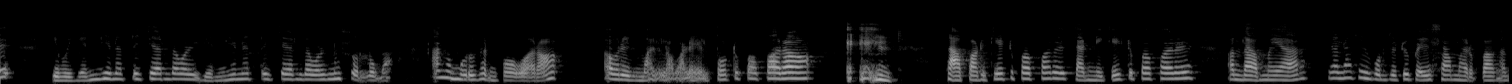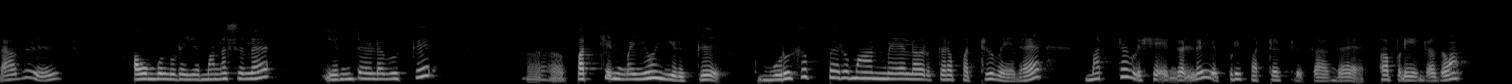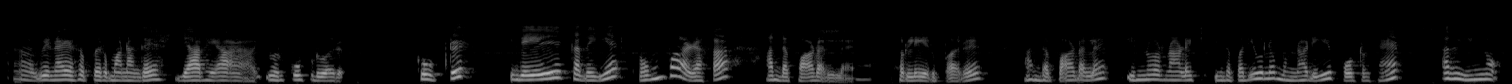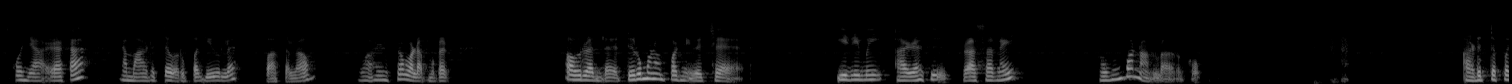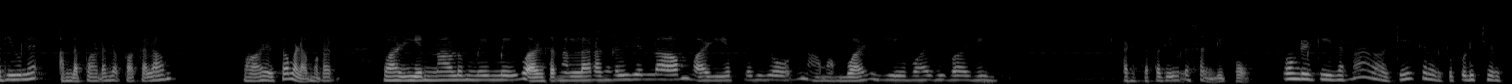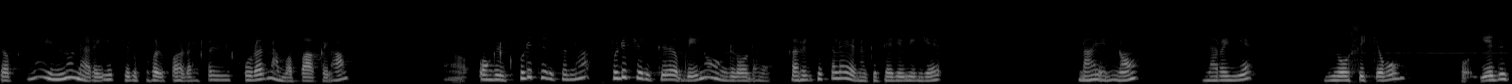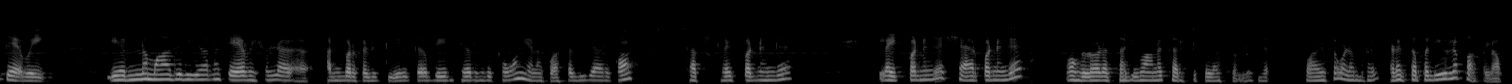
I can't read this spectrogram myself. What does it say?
இவள் என் இனத்தை சேர்ந்தவள் என் இனத்தை சேர்ந்தவள்னு சொல்லுமா? அங்கே முருகன் போவாராம். அவர் இது மாதிரிலாம் வளையல் போட்டு பார்ப்பாராம். சாப்பாடு கேட்டு பார்ப்பாரு தண்ணி கேட்டு பார்ப்பாரு. அந்த அம்மையார் எல்லாத்தையும் கொடுத்துட்டு பேசாமல் இருப்பாங்க. அதாவது அவங்களுடைய மனசில் எந்த அளவுக்கு பற்றின்மையும் இருக்குது முருகப்பெருமான் மேலே இருக்கிற பற்று வேறு. மற்ற விஷயங்களில் எப்படி பற்றுட்ருக்காங்க அப்படின்றதும் விநாயக பெருமானங்க அங்கே யானையா இவர் கூப்பிடுவார். கூப்பிட்டு இதே கதையை ரொம்ப அழகாக அந்த பாடலில் சொல்லியிருப்பார். அந்த பாடலை இன்னொரு நாளைக்கு இந்த பதிவில் முன்னாடியே போட்டிருக்கேன். அது இன்னும் கொஞ்சம் அழகாக நம்ம அடுத்த ஒரு பதிவில் பார்க்கலாம். வாழ்க வளமுடன். அவர் அந்த திருமணம் பண்ணி வச்ச இனிமை அழகு ரசனை ரொம்ப நல்லா இருக்கும் அடுத்த பதிவில் அந்த பாடலை பார்க்கலாம். வாழ்க வளமுடன். வாழிய நாளும் மெய்மை வாழ்க நல்லறங்கள் எல்லாம். வாழிய பெரியோர் நாமம் வாழியே வாழி வாழி. அடுத்த பதிவில் சந்திப்போம். உங்களுக்கு இதெல்லாம் கேட்குறதுக்கு பிடிச்சிருக்கு அப்படின்னா இன்னும் நிறைய திருப்புகழ் பாடல்கள் கூட நம்ம பார்க்கலாம். உங்களுக்கு பிடிச்சிருக்குன்னா பிடிச்சிருக்கு அப்படின்னு உங்களோட கருத்துக்களை எனக்கு தெரிவிங்க. நான் இன்னும் நிறைய யோசிக்கவும் எது தேவை? என்ன மாதிரியான தேவைகள் அன்பர்களுக்கு இருக்குது அப்படின்னு தெரிஞ்சுக்கவும் எனக்கு வசதியாக இருக்கும். சப்ஸ்கிரைப் பண்ணுங்கள் லைக் பண்ணுங்கள் ஷேர் பண்ணுங்கள் உங்களோட கனிவான கருத்துக்களை சொல்லுங்கள் வாழ்க வளமுடன். அடுத்த பதிவில் பார்க்கலாம்.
